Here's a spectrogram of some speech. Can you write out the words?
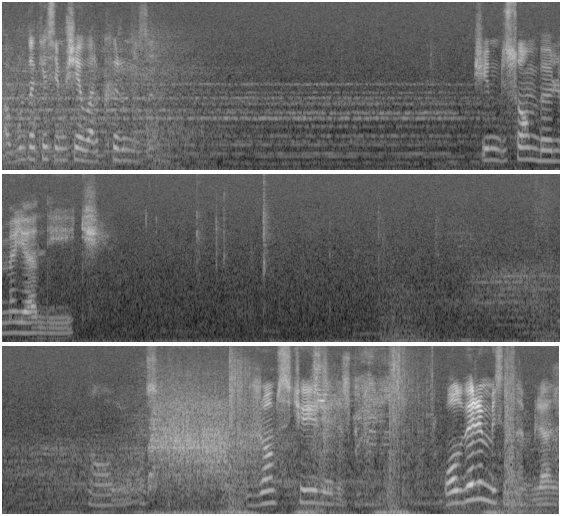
Ha, burada kesin bir şey var kırmızı. Şimdi son bölüme geldik. Ne oluyor? Jump scare yedim. Wolverine misin sen birader?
